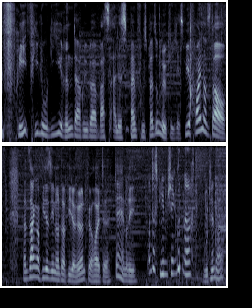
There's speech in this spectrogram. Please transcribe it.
philodieren darüber, was alles beim Fußball so möglich ist. Wir freuen uns drauf. Dann sagen wir auf Wiedersehen und auf Wiederhören für heute der Henry. Und das Blümchen. Gute Nacht. Gute Nacht.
